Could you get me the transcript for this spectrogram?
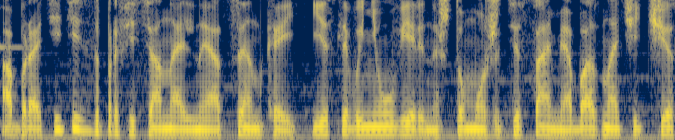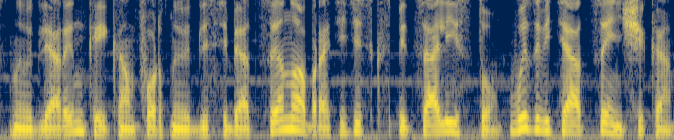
Обратитесь за профессиональной оценкой. Если вы не уверены, что можете сами обозначить честную для рынка и комфортную для себя цену, обратитесь к специалисту. Вызовите оценщика.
